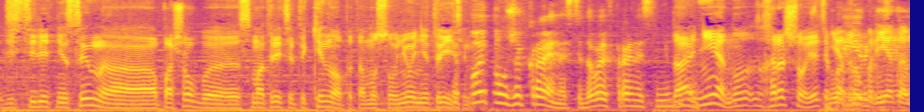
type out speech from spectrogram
десятилетний сын э, пошел бы смотреть это кино, потому что у него нет Нет, рейтинга. ну это уже крайности. Давай в крайности не Да, будем. нет, ну, хорошо, я тебе Нет, но при этом,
